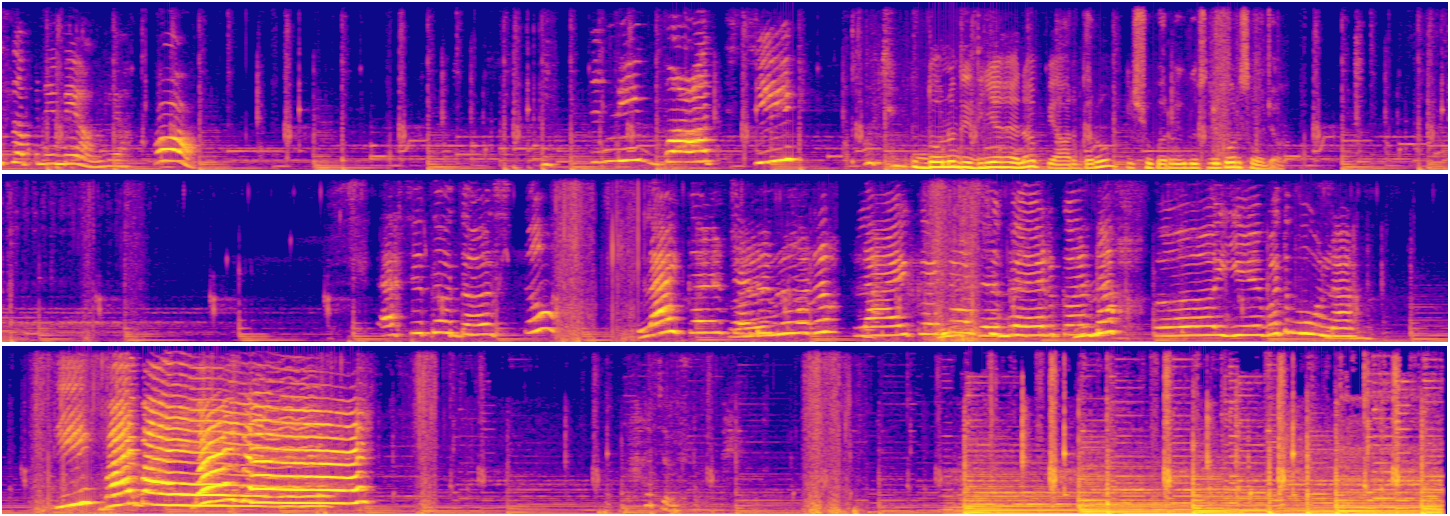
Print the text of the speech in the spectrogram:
वो उस सपने में आ गया। हाँ। इतनी बात सी दोनों दीदियाँ हैं ना प्यार करो इशू करो एक दूसरे को और सो जाओ। selfie.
